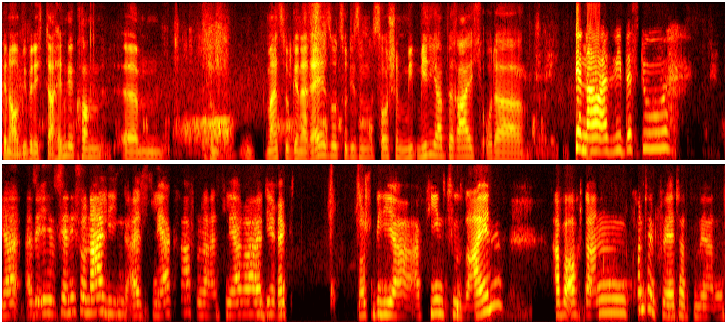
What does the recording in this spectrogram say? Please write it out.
genau, wie bin ich da hingekommen? Ähm, meinst du generell so zu diesem Social Media Bereich oder? Genau, also wie bist du ja, also es ist ja nicht so naheliegend als Lehrkraft oder als Lehrer direkt Social Media affin zu sein, aber auch dann Content Creator zu werden.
